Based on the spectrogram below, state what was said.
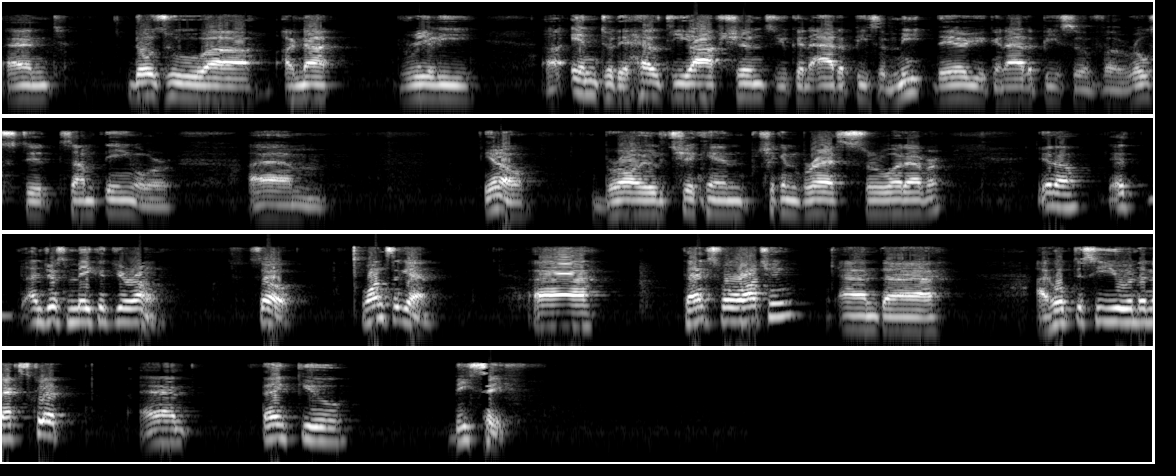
And those who uh, are not really uh, into the healthy options, you can add a piece of meat there. You can add a piece of uh, roasted something or um, you know, broiled chicken, chicken breasts or whatever, you know, it, and just make it your own. So, once again, uh, thanks for watching, and uh, I hope to see you in the next clip. And thank you. Be safe.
